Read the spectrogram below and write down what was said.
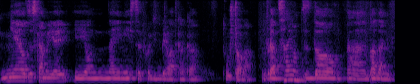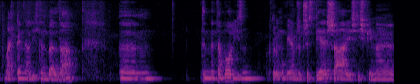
nie odzyskamy jej i on, na jej miejsce wchodzi biała tkanka tłuszczowa. Wracając do e, badań Markena Lichtenbelda, ten metabolizm, o którym mówiłem, że przyspiesza, jeśli śpimy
